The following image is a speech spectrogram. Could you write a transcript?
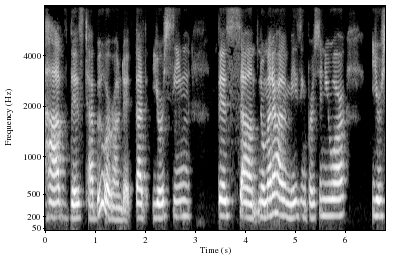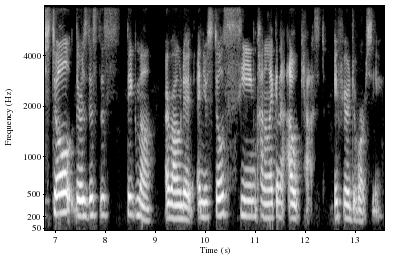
have this taboo around it. That you're seen this um, no matter how amazing person you are, you're still there's this this stigma around it, and you're still seen kind of like an outcast if you're a divorcee.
